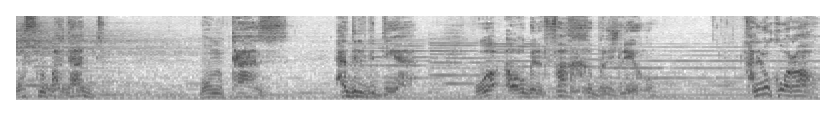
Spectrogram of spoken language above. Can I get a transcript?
وصلوا بغداد؟ ممتاز. هذا اللي بدي إياه. وقعوا بالفخ برجليهم. خلوكوا وراهم.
